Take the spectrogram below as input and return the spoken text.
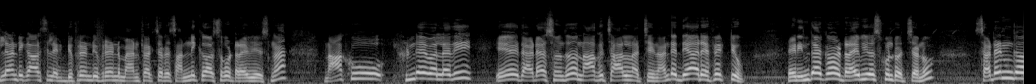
ఇలాంటి cars like different different manufacturers అన్ని కార్స్ కూడా డ్రైవ్ చేసిన నాకు హుండే వాళ్ళది ఏదైతే అడాస్ ఉందో నాకు చాలా నచ్చింది. అంటే దే ఆర్ ఎఫెక్టివ్ నేను ఇందాక డ్రైవ్ చేసుకుంటూ వచ్చాను. సడన్గా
